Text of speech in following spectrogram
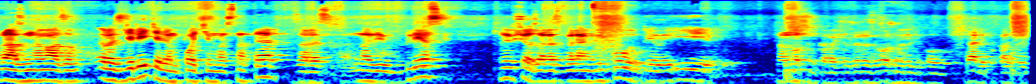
рази намазав розділителем, потім ось натер, зараз навів блеск. Ну і все, зараз беремо гільковод білий і наносимо, коротше, вже розвожу гільковод. Далі показую.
